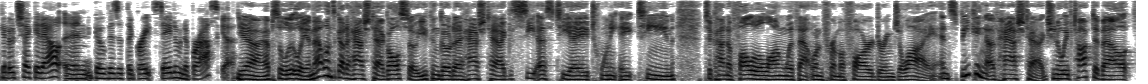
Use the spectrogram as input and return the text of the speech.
go check it out and go visit the great state of Nebraska. Yeah, absolutely. And that one's got a hashtag also. You can go to hashtag CSTA 2018 to kind of follow along with that one from afar during July. And speaking of hashtags, you know, we've talked about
